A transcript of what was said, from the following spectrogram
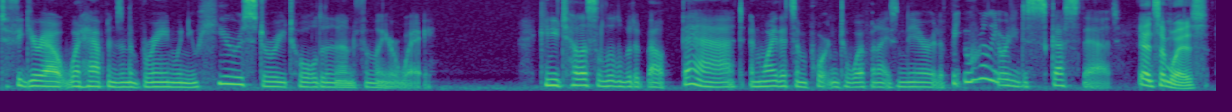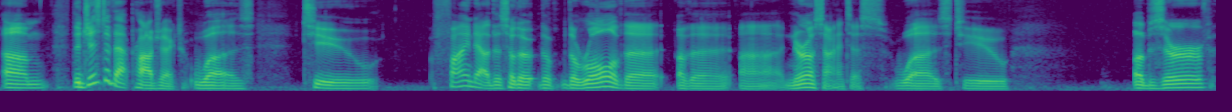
to figure out what happens in the brain when you hear a story told in an unfamiliar way. Can you tell us a little bit about that and why that's important to weaponize narrative? But you really already discussed that. Yeah, in some ways. Um, the gist of that project was to find out. That, so the, the, the role of the of the uh, neuroscientists was to observe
